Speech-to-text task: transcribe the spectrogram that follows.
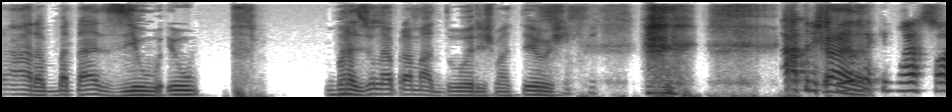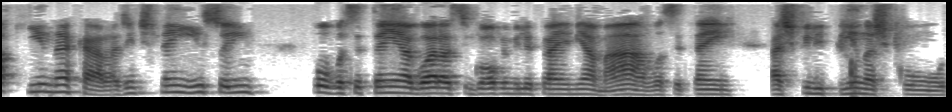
Cara, Brasil, eu o Brasil não é para amadores, Matheus. a tristeza cara... é que não é só aqui, né, cara? A gente tem isso em. Pô, você tem agora esse golpe militar em Mianmar, você tem as Filipinas com o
